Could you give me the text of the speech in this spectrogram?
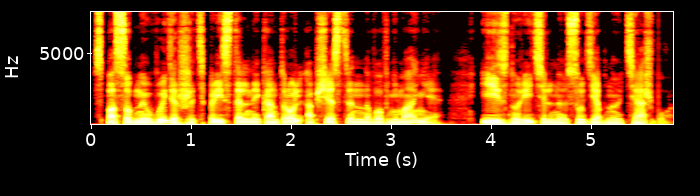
способную выдержать пристальный контроль общественного внимания и изнурительную судебную тяжбу.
